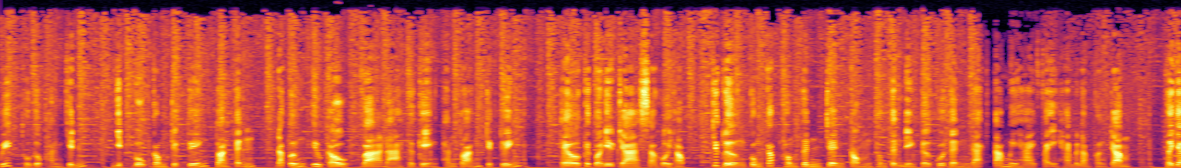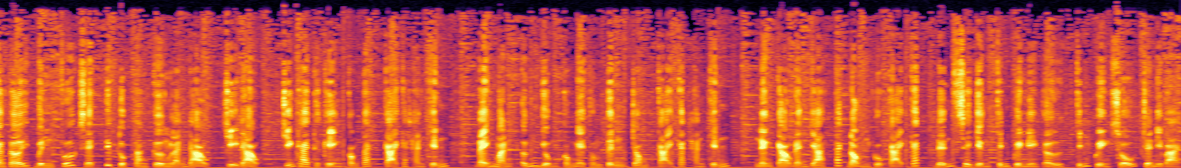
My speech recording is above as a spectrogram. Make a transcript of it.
quyết thủ tục hành chính, dịch vụ công trực tuyến toàn tỉnh, đáp ứng yêu cầu và đã thực hiện thanh toán trực tuyến. Theo kết quả điều tra xã hội học, chất lượng cung cấp thông tin trên cổng thông tin điện tử của tỉnh đạt 82,25%. Thời gian tới, Bình Phước sẽ tiếp tục tăng cường lãnh đạo, chỉ đạo, triển khai thực hiện công tác cải cách hành chính, đẩy mạnh ứng dụng công nghệ thông tin trong cải cách hành chính, nâng cao đánh giá tác động của cải cách đến xây dựng chính quyền điện tử, chính quyền số trên địa bàn.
